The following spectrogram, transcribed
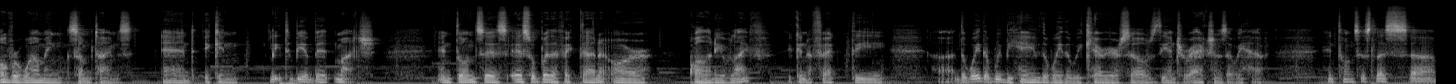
overwhelming sometimes, and it can lead to be a bit much. Entonces, eso puede afectar our quality of life. It can affect the uh, the way that we behave, the way that we carry ourselves, the interactions that we have. Entonces, let's uh,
